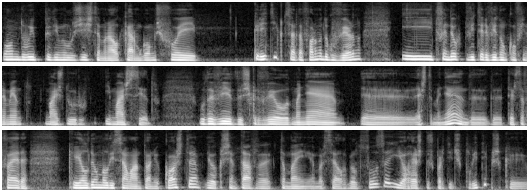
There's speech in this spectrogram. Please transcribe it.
onde o epidemiologista Manuel Carmo Gomes foi crítico, de certa forma, do governo e defendeu que devia ter havido um confinamento mais duro e mais cedo. O David escreveu de manhã, eh, esta manhã, de, de terça-feira, que ele deu uma lição a António Costa, eu acrescentava também a Marcelo Rebelo de Sousa e ao resto dos partidos políticos, que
